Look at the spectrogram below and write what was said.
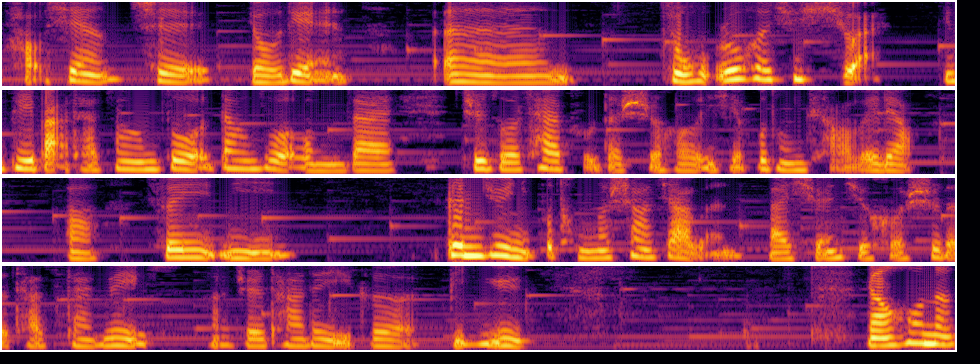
好像是有点。嗯，如如何去选？你可以把它当做当做我们在制作菜谱的时候一些不同调味料啊，所以你根据你不同的上下文来选取合适的 test techniques 啊，这是它的一个比喻。然后呢，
